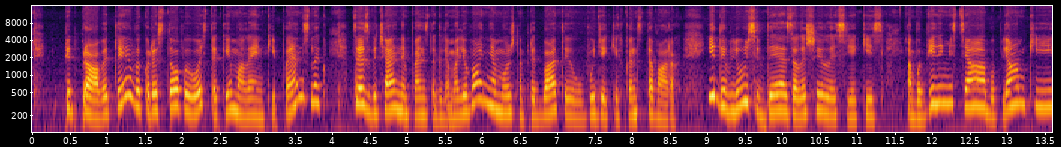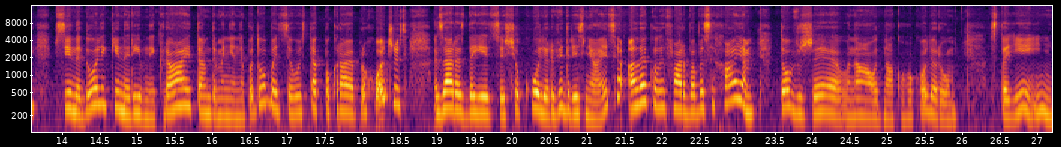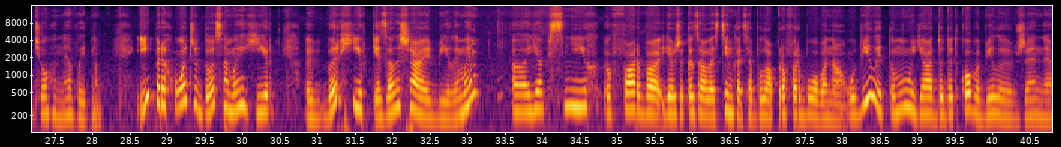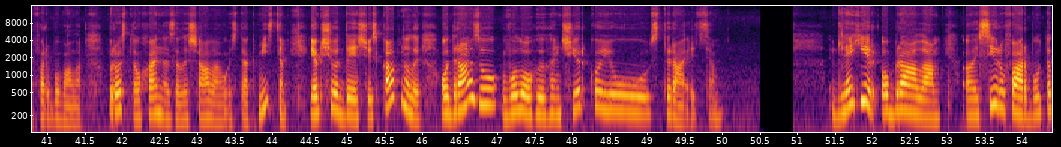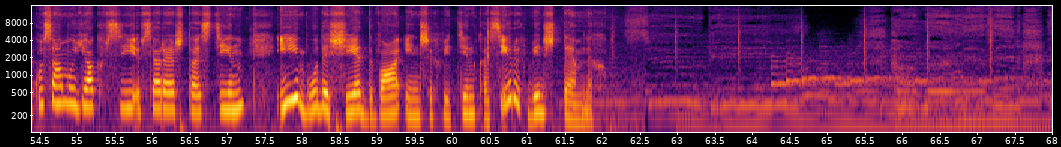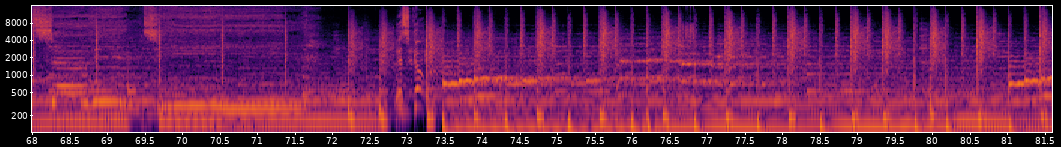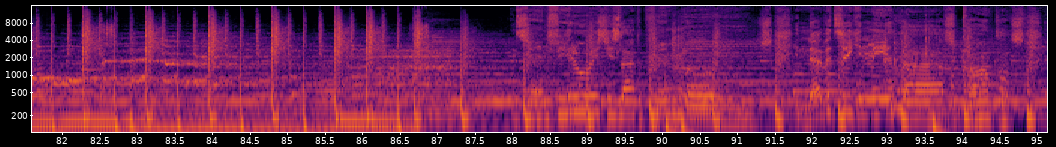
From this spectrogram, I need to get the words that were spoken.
підправити, використовую ось такий маленький пензлик. Це звичайний пензлик для малювання, можна придбати у будь-яких канцтоварах. І дивлюсь, де залишились якісь або білі місця, або плямки, всі недоліки, нерівний край, там, де мені не подобається. Ось так по краю проходжусь. Зараз здається, що колір відрізняється, але коли фарба висихає, то вже вона однакового кольору стає і нічого не видно. І переходжу до самих гір. Верхівки залишаю білими. е, Як сніг, фарба, я вже казала, стінка ця була профарбована у білий, тому я додатково білою вже не фарбувала. Просто охайно залишала ось так місце. Якщо десь щось капнули, одразу вологою ганчіркою стирається. Для гір обрала е, сіру фарбу, таку саму, як всі, вся решта стін, і буде ще два інших відтінка сірих, більш темних.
